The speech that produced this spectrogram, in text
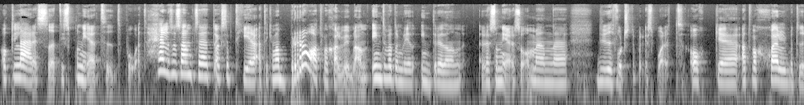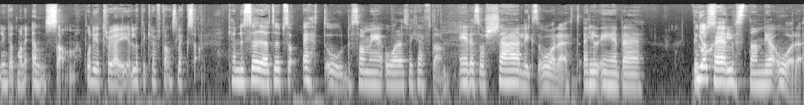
och lära sig att disponera tid på ett hälsosamt sätt och acceptera att det kan vara bra att vara själv ibland. Inte för att de inte redan resonerar så, men eh, vi fortsätter på det spåret. Och eh, att vara själv betyder inte att man är ensam. Och det tror jag är lite kräftans läxa. Kan du säga typ så ett ord som är året för kräftan? Är det så kärleksåret eller är det det Jag- självständiga året.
